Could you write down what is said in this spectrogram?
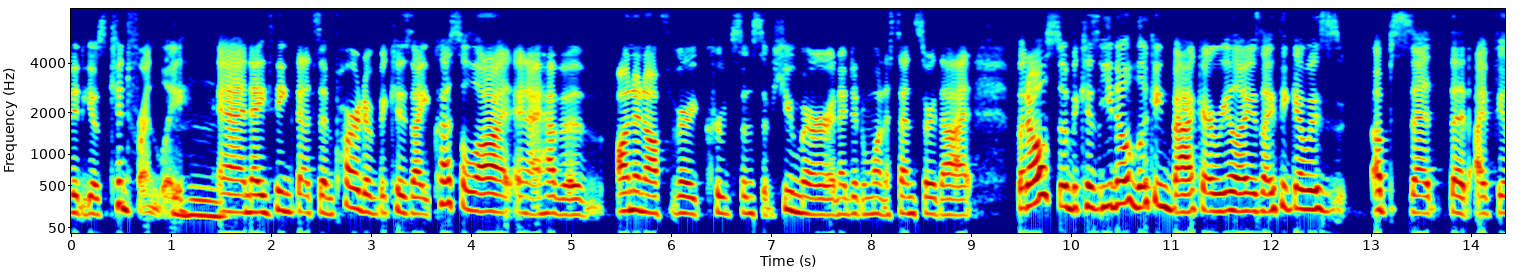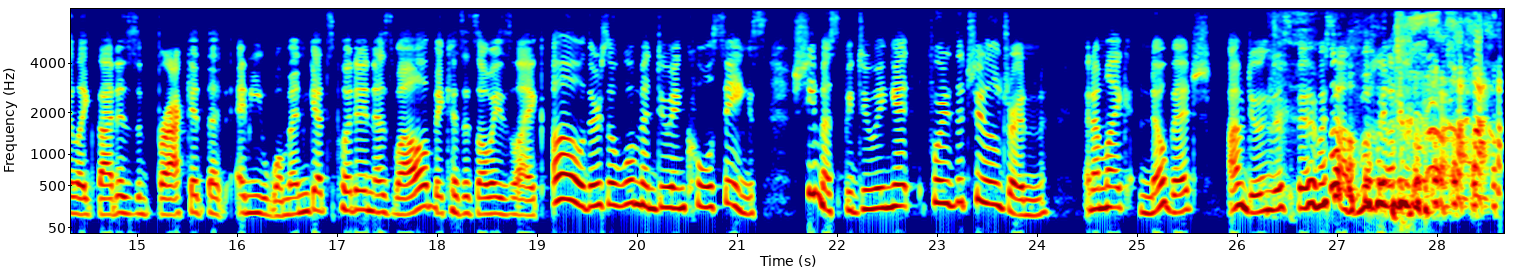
videos kid friendly. Mm-hmm. And I think that's in part of because I cuss a lot and I have a on and off very crude sense of humor and I didn't want to censor that. But also because, you know, looking back, I realized I think I was upset that I feel like that is a bracket that any woman gets put in as well because it's always like, oh, there's a woman doing cool things. She must be doing it for the children. And I'm like, no, bitch, I'm doing this by myself. Oh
